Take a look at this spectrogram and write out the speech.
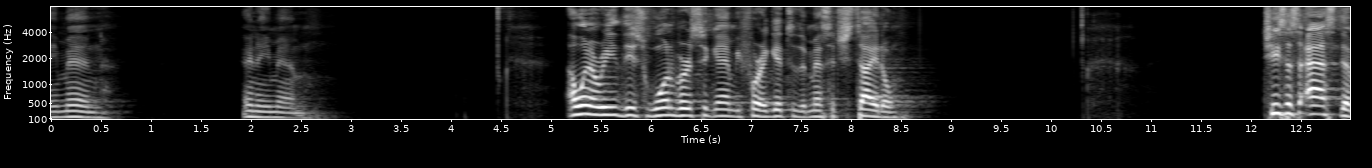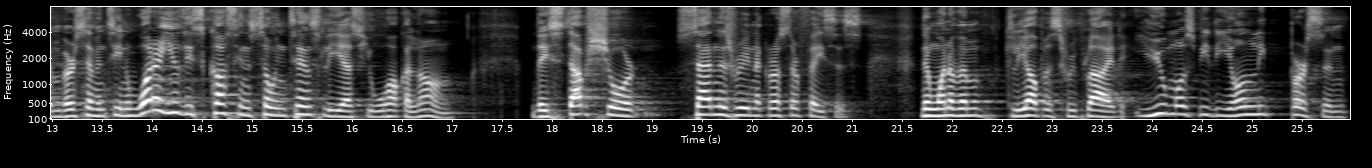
Amen and amen. I want to read this one verse again before I get to the message title. Jesus asked them, verse 17, What are you discussing so intensely as you walk along? They stopped short, sadness written across their faces. Then one of them, Cleopas, replied, You must be the only person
